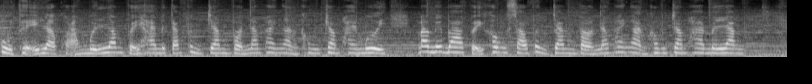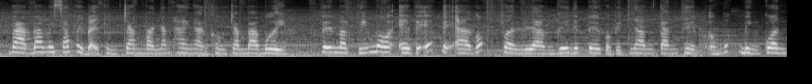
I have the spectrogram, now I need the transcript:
cụ thể là khoảng 15,28% vào năm 2020, 33,06% vào năm 2025 và 36,7% vào năm 2030. Về mặt vĩ mô, EVFTA góp phần làm GDP của Việt Nam tăng thêm ở mức bình quân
